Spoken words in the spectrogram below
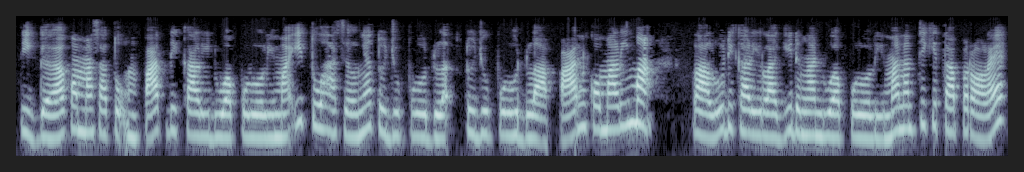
3,14 dikali 25 itu hasilnya 78,5. Lalu dikali lagi dengan 25, nanti kita peroleh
